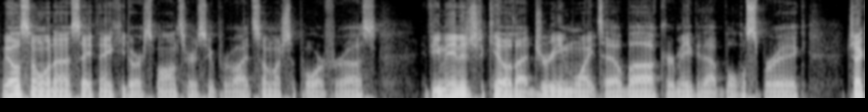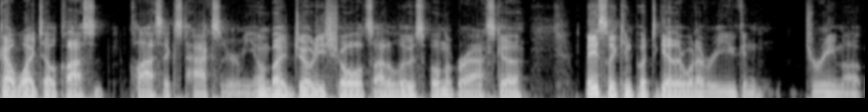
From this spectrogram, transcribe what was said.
We also want to say thank you to our sponsors who provide so much support for us. If you manage to kill that dream whitetail buck or maybe that bull sprig, check out Whitetail Class- Classics Taxidermy, owned by Jody Schultz out of Louisville, Nebraska. Basically, can put together whatever you can dream up.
